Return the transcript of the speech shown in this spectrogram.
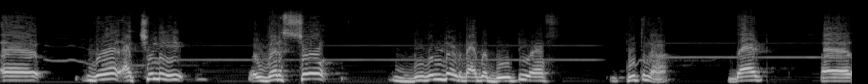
uh, were actually were so bewildered by the beauty of Putana that uh,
